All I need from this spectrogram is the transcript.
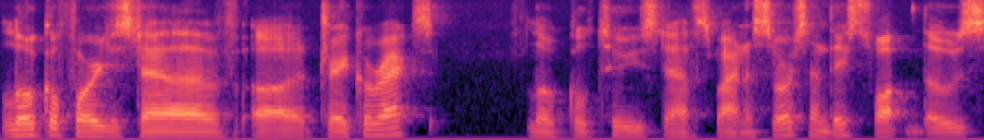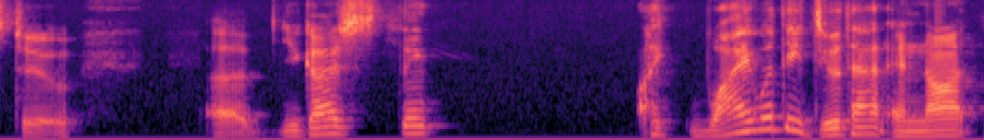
local four used to have uh Dracorex, local two used to have Spinosaurus, and they swapped those two. Uh, you guys think like why would they do that and not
